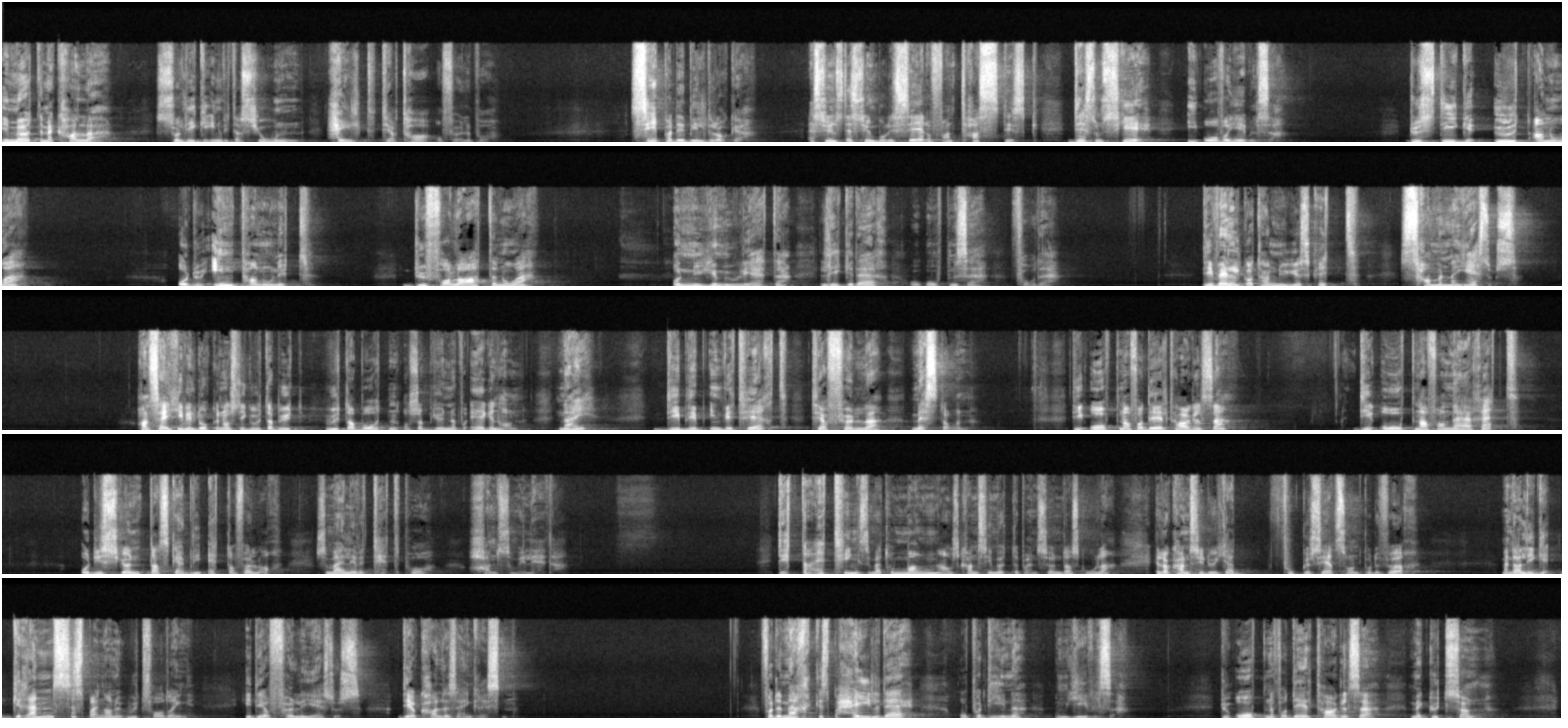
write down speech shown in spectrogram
I møte med kallet så ligger invitasjonen helt til å ta og føle på. Se på det bildet, dere. Jeg syns det symboliserer fantastisk det som skjer i overgivelse. Du stiger ut av noe, og du inntar noe nytt. Du forlater noe, og nye muligheter ligger der og åpner seg for det. De velger å ta nye skritt sammen med Jesus. Han sier ikke 'vil dere nå stige ut av, ut av båten og så begynne på egen hånd'. Nei, de blir invitert til å følge Mesteren. De åpner for deltakelse, de åpner for nærhet, og de skjønte at skal jeg bli etterfølger, så må jeg leve tett på Han som vil lede. Dette er ting som jeg tror mange av oss kanskje møtte på en søndagsskole. Eller kanskje du ikke har fokusert sånn på det før. Men det ligger grensesprengende utfordring i det å følge Jesus, det å kalle seg en kristen. For det merkes på hele det og på dine omgivelser. Du åpner for deltakelse med Guds sønn.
